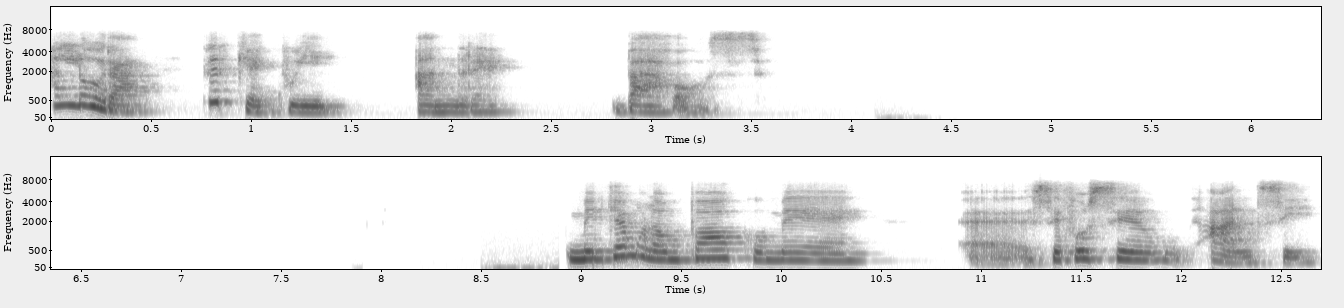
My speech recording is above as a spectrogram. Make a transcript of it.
Allora, perché qui André Barros? Mettiamola un po' come eh, se fosse, anzi,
